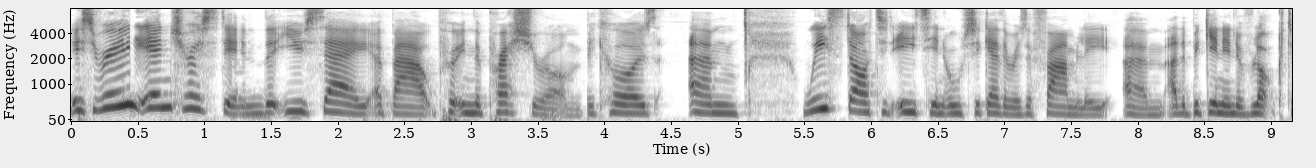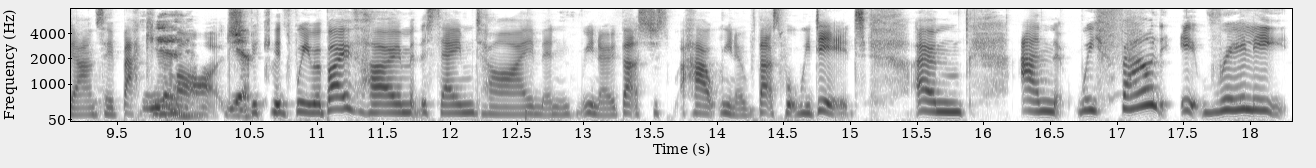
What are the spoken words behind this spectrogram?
It's really interesting that you say about putting the pressure on because um, we started eating all together as a family um, at the beginning of lockdown, so back in Yeah, March, yeah. because we were both home at the same time, and you know that's just how you know that's what we did, um, and we found it really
